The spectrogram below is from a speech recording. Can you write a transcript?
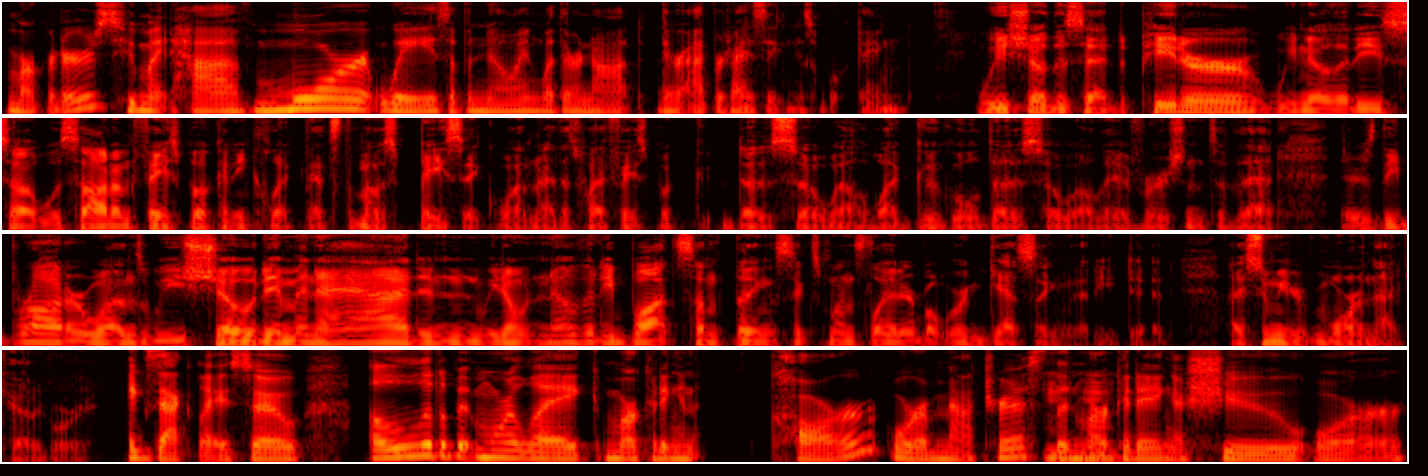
marketers who might have more ways of knowing whether or not their advertising is working. We showed this ad to Peter. We know that he saw was saw it on Facebook and he clicked. That's the most basic one. Right? That's why Facebook does so well. Why Google does so well. They have versions of that. There's the broader ones. We showed him an ad and we don't know that he bought something six months later, but we're guessing that he did. I assume you're more in that category. Exactly. So a little bit more like marketing an car or a mattress than Mhm. marketing a shoe or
